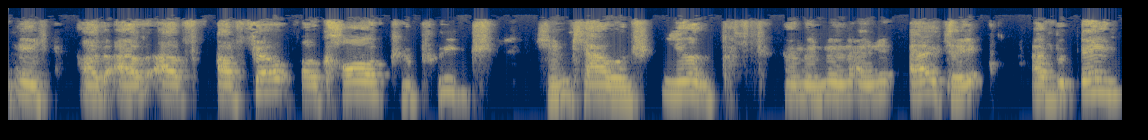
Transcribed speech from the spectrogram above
and I've, I've, I've, I've felt a call to preach since I was young. I mean, and actually, I began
